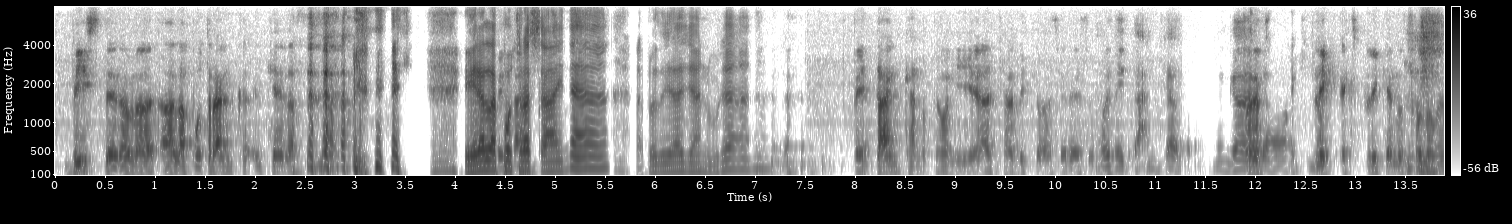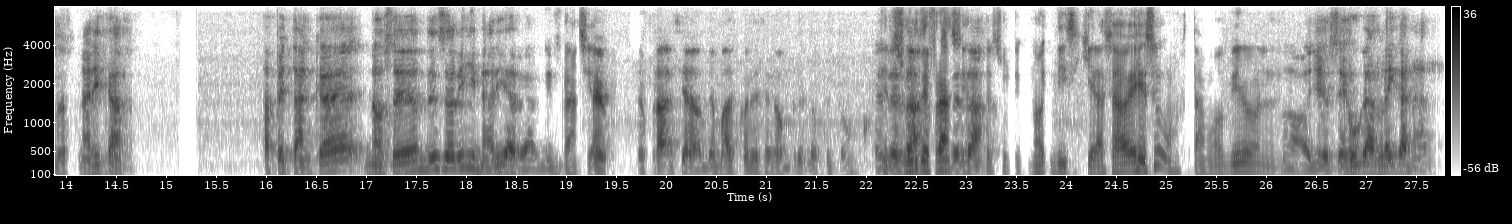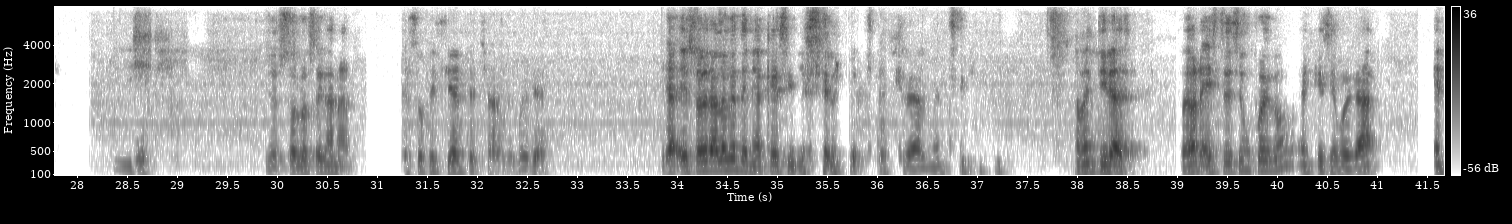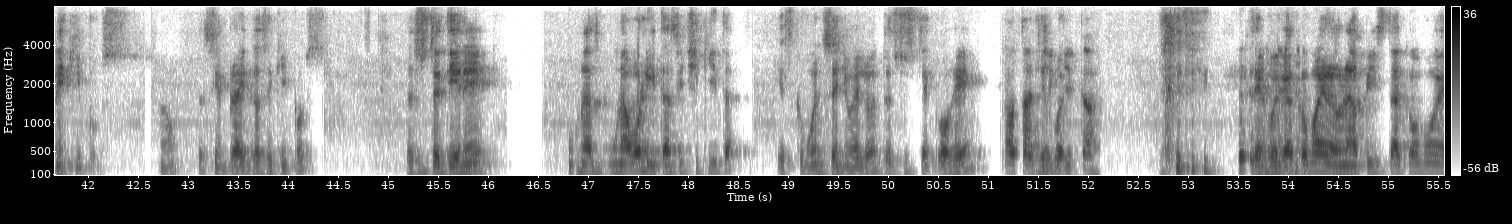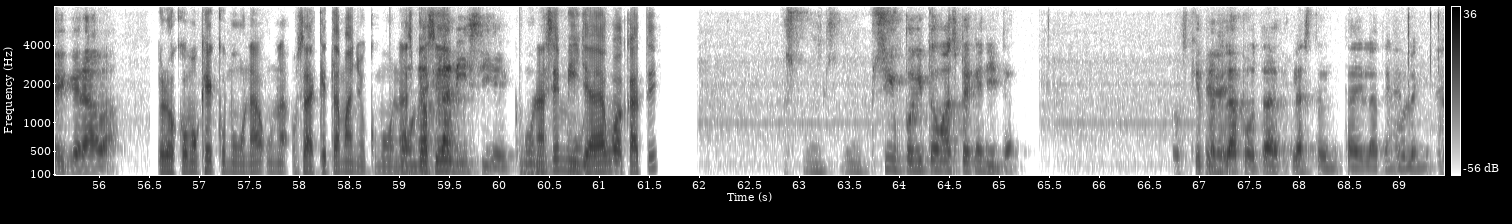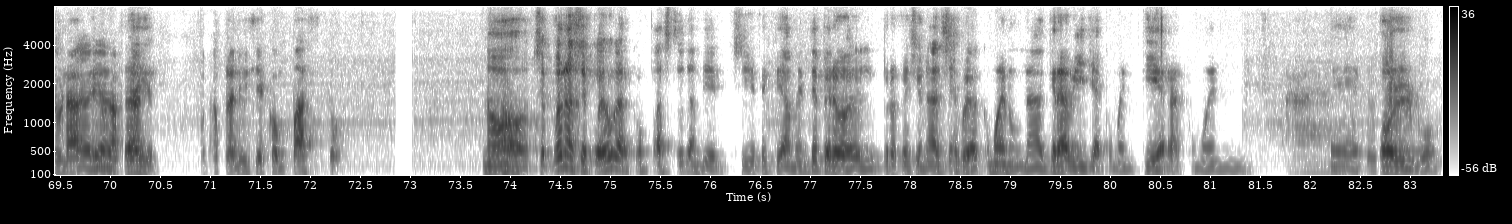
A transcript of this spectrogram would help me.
Viste, era una, ah, la potranca. ¿Qué? La, la Era la petanca. potrasaina, la prodera llanura. Petanca, no tengo ni idea, Charlie, que va a hacer eso. Pues, petanca, güey. Venga, bueno, explí- explíquenos por lo menos. Marica, la petanca no sé de dónde es originaria En realmente. Francia. De, de Francia, ¿dónde más? Con ese nombre, lo del verdad, sur de Francia. del sur de- no, ni siquiera sabe eso. Estamos, vieron. No, yo sé jugarla y ganar. Y- Yo solo sé ganar. Es suficiente, Charlie, muy bien. Ya, eso era lo que tenía que decirles el realmente. No mentiras. Bueno, este es un juego en que se juega en equipos, ¿no? Entonces siempre hay dos equipos. Entonces usted tiene una, una bolita así chiquita que es como el señuelo, entonces usted coge, No tan fue- chiquita. se juega como en una pista como de grava, Pero como que como una, una, o sea, ¿qué tamaño? Como una como una especie de, planicie, como una un- semilla de aguacate. un- Sí, un poquito más pequeñita. Es que no es la pota, la, estoy- la tengo En, en una, en una, plan- una planicie con pasto. No, se- bueno, se puede jugar con pasto también, sí, efectivamente, pero el profesional se juega como en una gravilla, como en tierra, como en eh, ok, polvo.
